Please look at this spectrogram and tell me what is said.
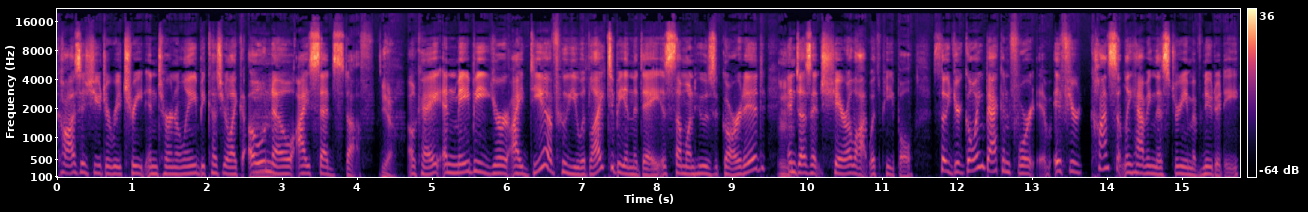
causes you to retreat internally because you're like, oh no, I said stuff. Yeah. Okay. And maybe your idea of who you would like to be in the day is someone who's guarded Mm. and doesn't share a lot with people. So you're going back and forth. If you're constantly having this dream of nudity,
